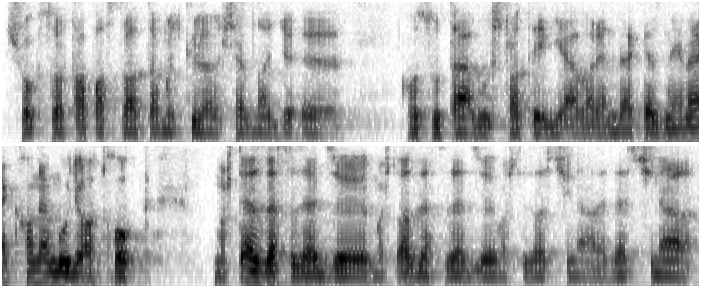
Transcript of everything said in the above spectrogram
sokszor tapasztaltam, hogy különösebb nagy hosszú távú stratégiával rendelkeznének, hanem úgy adhok, most ez lesz az edző, most az lesz az edző, most ez azt csinál, ez ezt csinál,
